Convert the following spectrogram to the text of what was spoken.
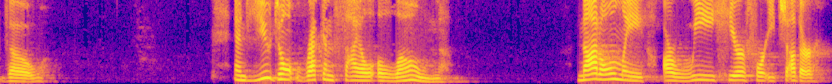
though. And you don't reconcile alone. Not only are we here for each other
